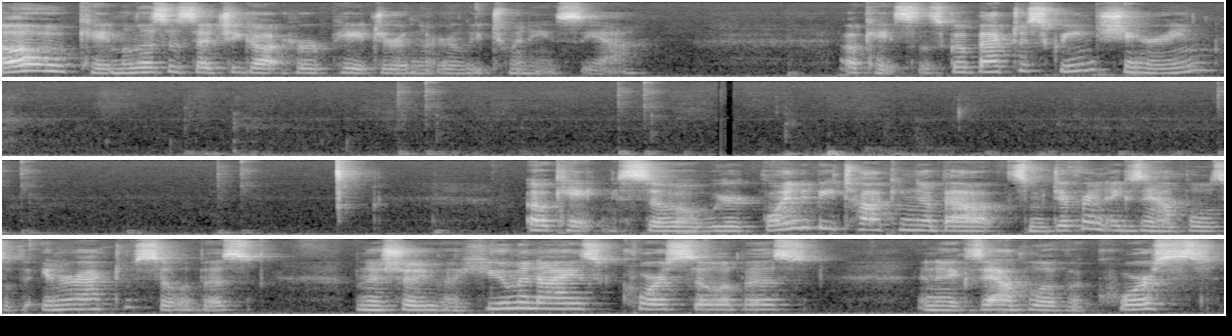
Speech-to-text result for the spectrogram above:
Oh, okay, Melissa said she got her pager in the early 20s. Yeah. Okay, so let's go back to screen sharing. Okay, so we're going to be talking about some different examples of the interactive syllabus. I'm going to show you a humanized course syllabus, an example of a course,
